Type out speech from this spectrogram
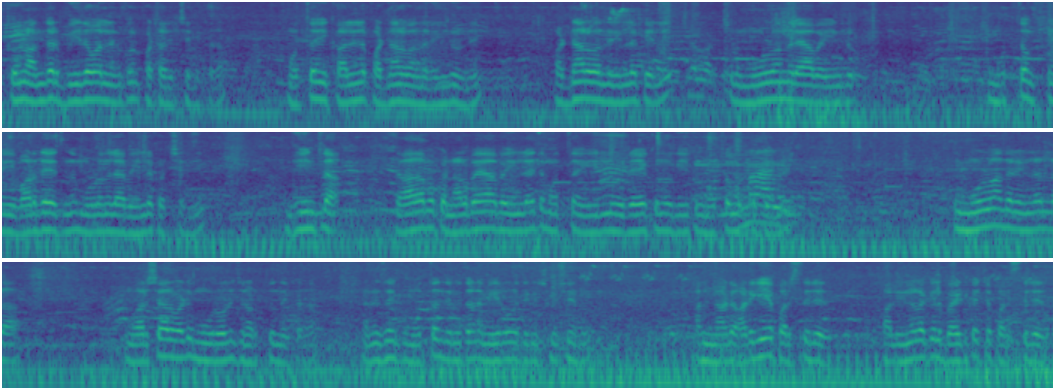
ఇక్కడ అందరు బీద వాళ్ళని అనుకుని పట్టాలు ఇచ్చింది ఇక్కడ. మొత్తం ఈ కాలనీలో పద్నాలుగు వందల ఇండ్లు ఉన్నాయి. పద్నాలుగు వందల ఇళ్ళకి వెళ్ళి ఇప్పుడు మూడు వందల యాభై ఇండ్లు. మొత్తం ఈ వరద అవుతుంది మూడు వందల యాభై ఇళ్ళకి వచ్చింది. దీంట్లో దాదాపు ఒక నలభై యాభై ఇండ్లు అయితే మొత్తం ఇల్లు రేకులు గీకులు మొత్తం ఈ మూడు వందల ఇళ్ళల్లో వర్షాలు పడి మూడు రోజుల నుంచి నడుస్తుంది ఇక్కడ. కనీసం ఇప్పుడు మొత్తం తిరుగుతుంటే మీరు కూడా తిరిగి చూసారు అని అడిగే పరిస్థితి లేదు. వాళ్ళ ఇళ్ళకి వెళ్ళి బయటకు వచ్చే పరిస్థితి లేదు.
